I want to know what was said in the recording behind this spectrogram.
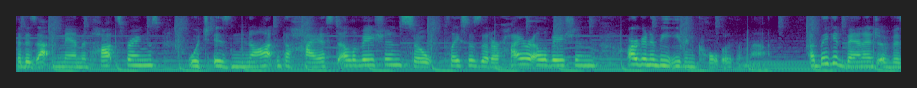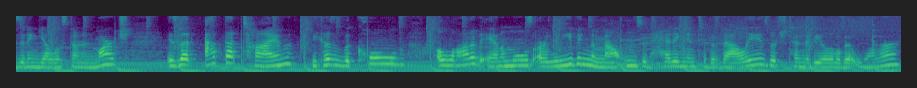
that is at Mammoth Hot Springs, which is not the highest elevation, so places that are higher elevation are going to be even colder than that. A big advantage of visiting Yellowstone in March is that at that time, because of the cold, a lot of animals are leaving the mountains and heading into the valleys, which tend to be a little bit warmer.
